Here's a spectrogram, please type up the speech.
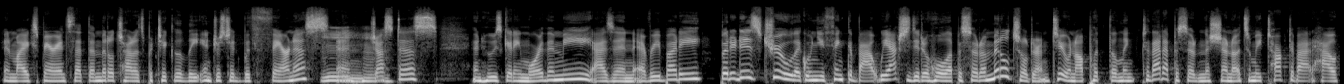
in my experience that the middle child is particularly interested with fairness mm-hmm. and justice and who's getting more than me, as in everybody. But it is true, like when you think about, we actually did a whole episode on middle children too, and I'll put the link to that episode in the show notes. And we talked about how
